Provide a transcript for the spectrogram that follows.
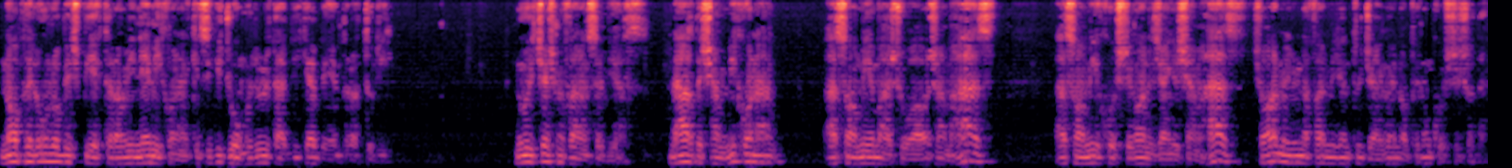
ناپلون رو بهش بی احترامی نمی کنن. کسی که جمهوری رو تبدیل کرد به امپراتوری. نوری چشم فرانسوی است نقدش هم می‌کنن. اسامی مشروعه هم هست اسامی کشتگان جنگش هم هست. چهار میلیون نفر میگن تو جنگ های ناپلون کشته شدن.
